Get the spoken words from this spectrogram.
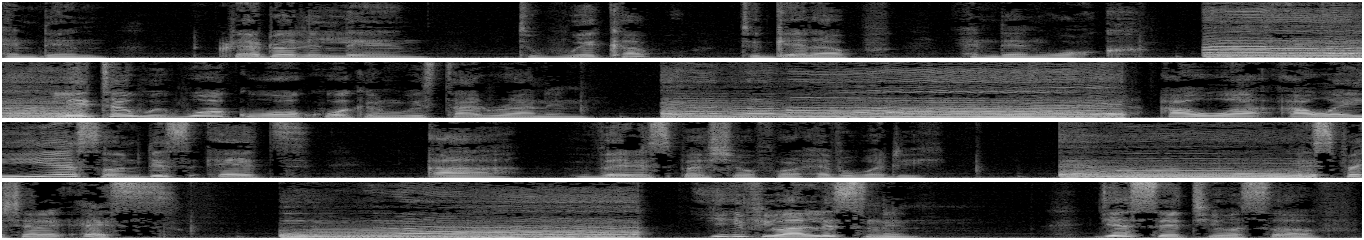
and then gradually learn to wake up, to get up, and then walk. Later, we walk, walk, walk, and we start running. Our, our years on this earth are very special for everybody, especially us. If you are listening, just say to yourself,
